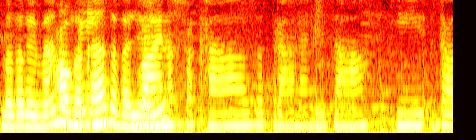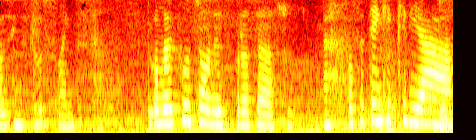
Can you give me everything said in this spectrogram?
Mas alguém vai na sua Alguém casa avaliar vai isso? na sua casa para analisar e dar as instruções. Como é que funciona esse processo? Você tem que criar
